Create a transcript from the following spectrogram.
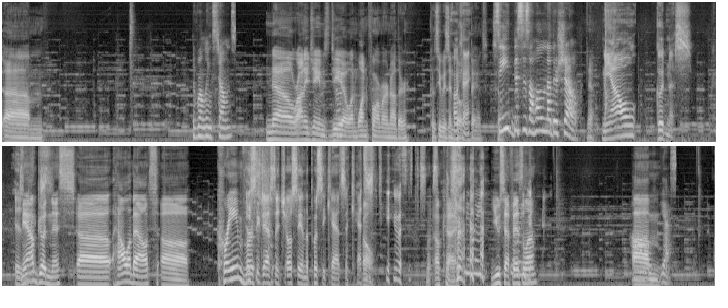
um, the Rolling Stones. no Ronnie James Dio in one form or another because he was in Okay. both bands. So, See, this is a whole nother show. yeah. Meow goodness is Meow next. goodness. Uh, how about uh, Cream He suggested Josie and the Pussycats and Cat Oh. Stevens. Okay. Really? Yusuf Really? Oh, Um, yes. Uh,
